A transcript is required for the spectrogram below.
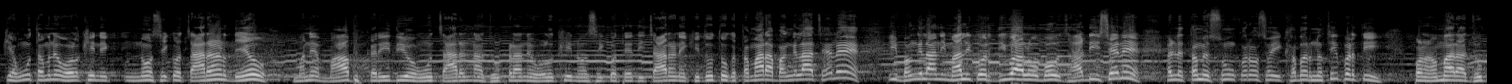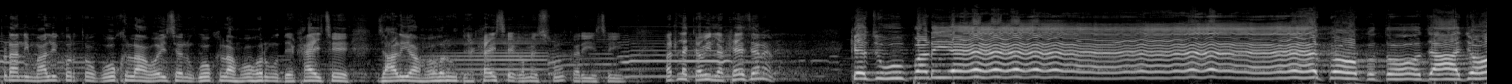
કે હું તમને ઓળખી ન શીખો. ચારણ દેવ, મને માફ કરી દ્યો. હું ચારણના ઝૂંપડાને ઓળખી ન શીખો. તેથી ચારણે કીધું હતું કે તમારા બંગલા છે ને એ બંગલાની માલિકો દિવાલો બહુ જાડી છે ને, એટલે તમે શું કરો છો એ ખબર નથી પડતી. પણ અમારા ઝૂંપડાની માલિકો તો ગોખલા હોય છે ને, ગોખલા હોહરવું દેખાય છે, જાળિયા હોહરવું દેખાય છે અમે શું કરીએ છીએ? એટલે કવિ લખે છે ને, કે ઝૂંપડીએ કોક તો જાજો.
